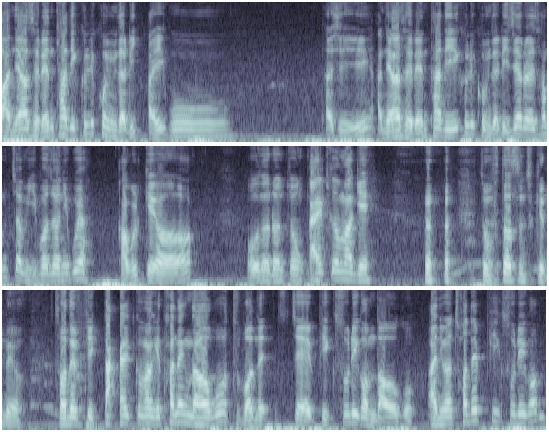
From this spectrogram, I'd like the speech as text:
어, 안녕하세요. 렌타디 클리코입니다. 리... 아이고. 다시. 안녕하세요. 렌타디 클리코입니다. 리제로의 3.2 버전이고요. 가볼게요. 오늘은 좀 깔끔하게 좀 붙었으면 좋겠네요. 첫 에픽 딱 깔끔하게 탄핵 나오고 두 번째 에픽 수리검 나오고. 아니면 첫 에픽 수리검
